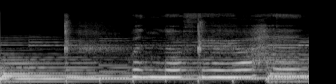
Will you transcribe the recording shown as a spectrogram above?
When I feel your hand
